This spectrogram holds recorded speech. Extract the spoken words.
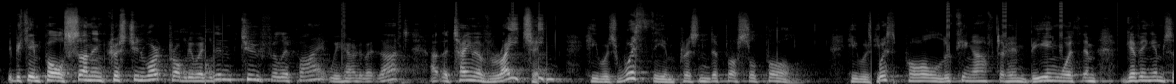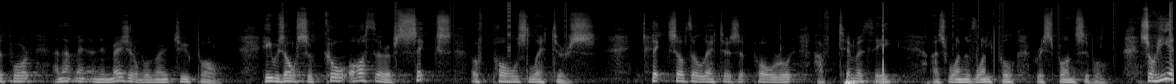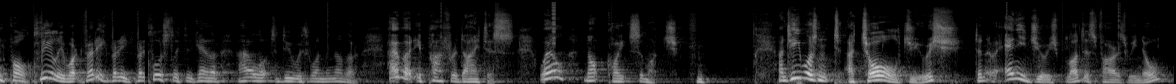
He became Paul's son in Christian work, probably went with him to Philippi. We heard about that. At the time of writing, he was with the imprisoned Apostle Paul. He was with Paul, looking after him, being with him, giving him support, and that meant an immeasurable amount to Paul. He was also co author of six of Paul's letters. six of the letters that Paul wrote have Timothy as one of the people responsible. So he and Paul clearly worked very, very, very closely together, had a lot to do with one another. How about Epaphroditus? Well, not quite so much. and he wasn't at all Jewish, didn't have any Jewish blood as far as we know.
